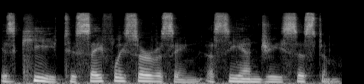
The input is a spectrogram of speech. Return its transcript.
is key to safely servicing a CNG system.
